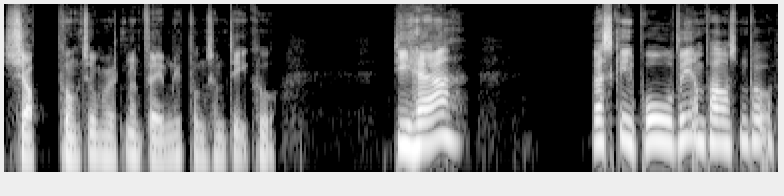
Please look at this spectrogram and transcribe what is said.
shop.redmanfamily.dk De her, hvad skal I bruge VM-pausen på?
